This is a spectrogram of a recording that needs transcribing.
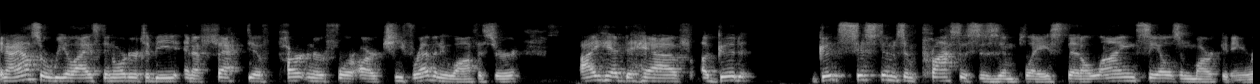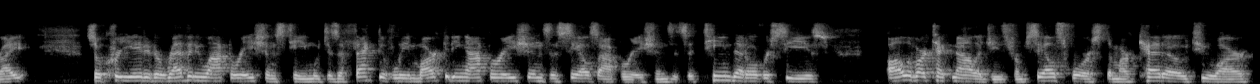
And I also realized in order to be an effective partner for our chief revenue officer, I had to have a good good systems and processes in place that align sales and marketing, right? So created a revenue operations team, which is effectively marketing operations and sales operations. It's a team that oversees all of our technologies from Salesforce to Marketo to our,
